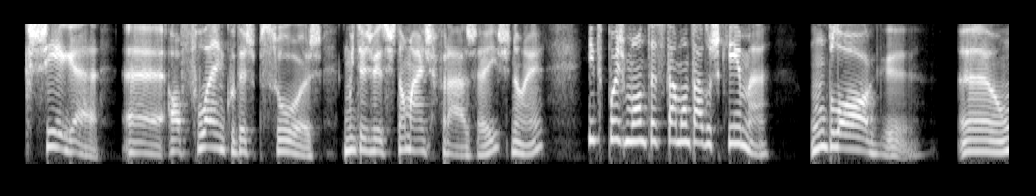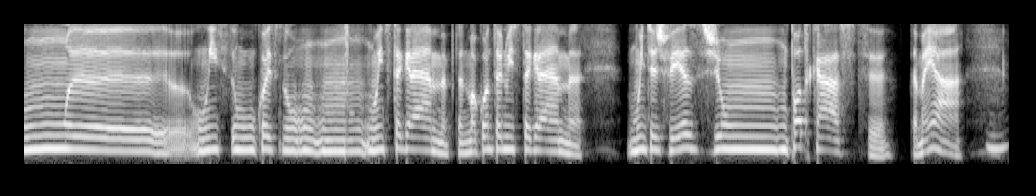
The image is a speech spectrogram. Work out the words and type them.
que chega uh, ao flanco das pessoas que muitas vezes estão mais frágeis, não é? E depois monta-se, está montado o esquema. Um blog, uh, um, uh, um, um, coisa, um, um, Instagram, portanto, uma conta no Instagram, muitas vezes um, um podcast. Também há uhum.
